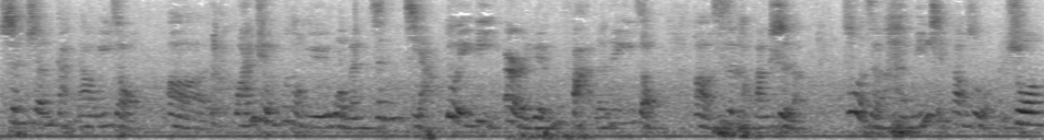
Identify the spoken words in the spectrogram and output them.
深深感到一种。呃，完全不同于我们真假对立二元法的那一种呃思考方式了。作者很明显告诉我们说，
